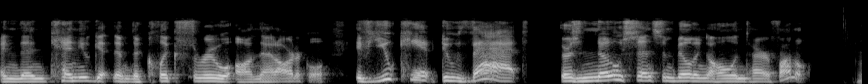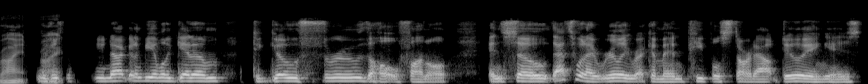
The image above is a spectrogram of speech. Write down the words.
and then can you get them to click through on that article? If you can't do that, there's no sense in building a whole entire funnel. Right, right. You're not going to be able to get them to go through the whole funnel. And so that's what I really recommend people start out doing is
